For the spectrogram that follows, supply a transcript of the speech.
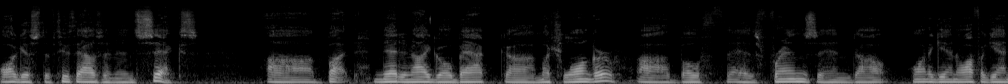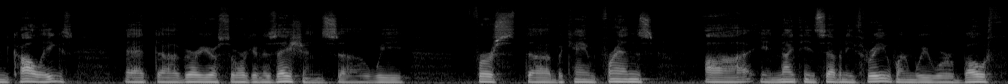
August of 2006. Uh, but Ned and I go back uh, much longer, uh, both as friends and on again, off again colleagues at various organizations. we first uh, became friends uh, in 1973 when we were both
